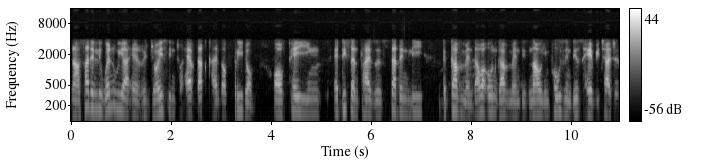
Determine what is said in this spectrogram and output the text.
Now, suddenly, when we are uh, rejoicing to have that kind of freedom of paying a decent prices, suddenly the government, our own government, is now imposing these heavy charges.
